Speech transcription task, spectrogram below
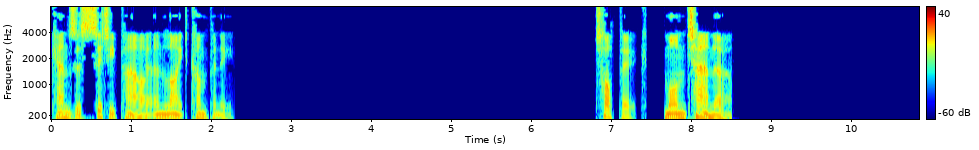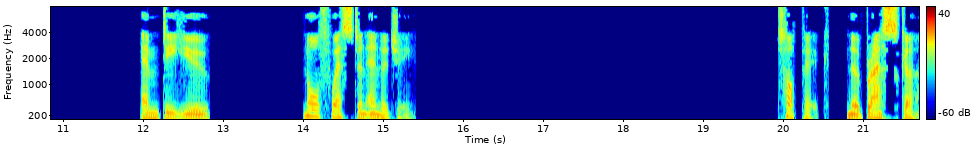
Kansas City Power and Light Company. Montana. MDU Northwestern Energy. Nebraska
